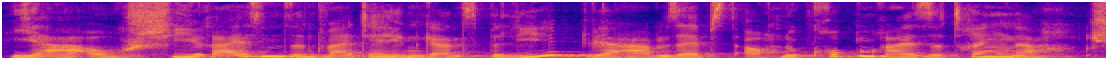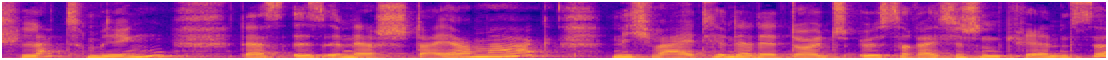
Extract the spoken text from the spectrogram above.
Ja, auch Skireisen sind weiterhin ganz beliebt. Wir haben selbst auch eine Gruppenreise drin nach Schlattming. Das ist in der Steiermark, nicht weit hinter der deutsch-österreichischen Grenze.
